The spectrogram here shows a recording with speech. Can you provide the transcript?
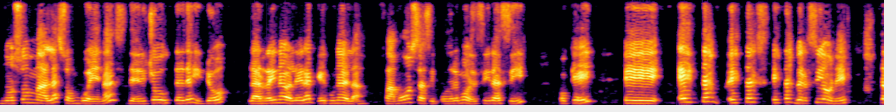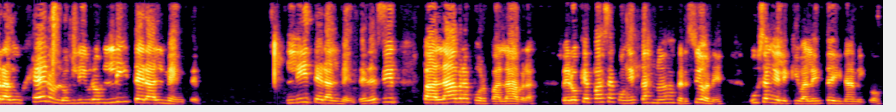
No son malas, son buenas. De hecho, ustedes y yo, la Reina Valera, que es una de las famosas, si podremos decir así, ¿ok? Eh, estas, estas, estas versiones tradujeron los libros literalmente, literalmente, es decir, palabra por palabra. Pero ¿qué pasa con estas nuevas versiones? Usan el equivalente dinámico.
